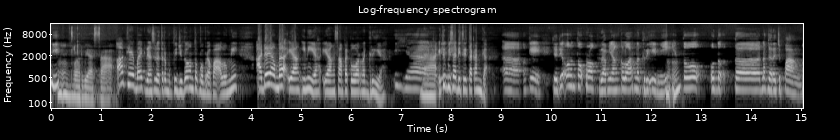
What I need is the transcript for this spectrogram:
ini. Hmm, luar biasa. Oke, okay, baik dan sudah terbukti juga untuk beberapa alumni ada yang Mbak yang ini ya yang sampai ke luar negeri ya. Iya. Nah, itu bisa diceritakan nggak? Uh, Oke, okay. jadi untuk program yang keluar negeri ini mm -hmm. itu untuk ke negara Jepang.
